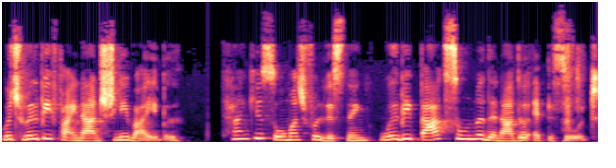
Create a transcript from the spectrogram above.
which will be financially viable. Thank you so much for listening. We'll be back soon with another episode.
